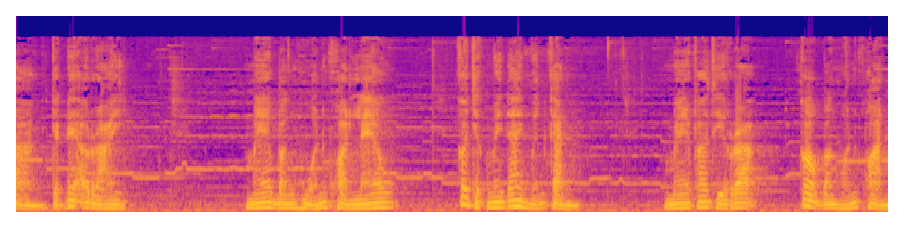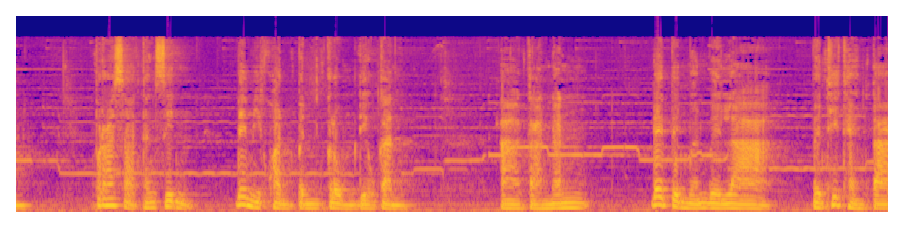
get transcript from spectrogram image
ต่างจะได้อะไร แม้บังหวนควันแล้ว ก็จะไม่ได้เหมือนกัน แม้พระเถระก็บังหวนควัน ปราสาททั้งสิ้น ได้มีควันเป็นกลุ่มเดียวกัน อาการนั้นได้เป็นเหมือนเวลาเป็นที่แทงตา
